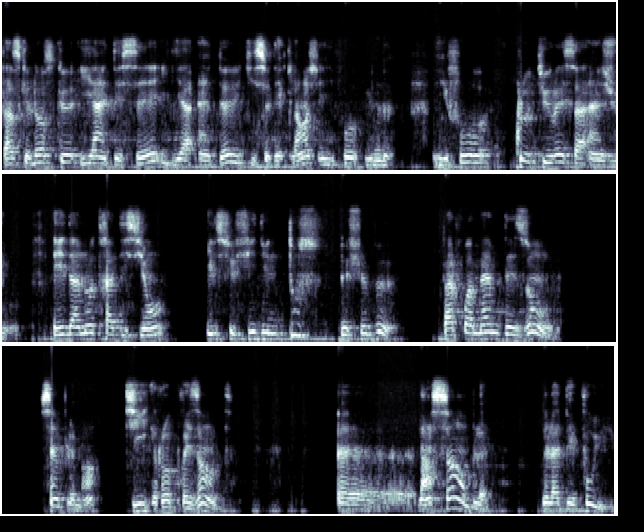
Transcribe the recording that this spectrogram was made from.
Parce que lorsqu'il y a un décès, il y a un deuil qui se déclenche et il faut une il faut clôturer ça un jour. Et dans nos traditions, il suffit d'une touche de cheveux, parfois même des ongles, simplement, qui représentent euh, l'ensemble de la dépouille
